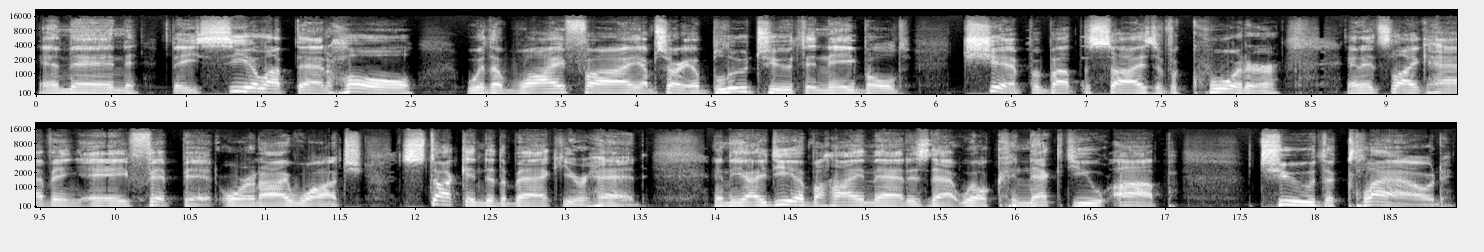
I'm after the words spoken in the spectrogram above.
And then they seal up that hole with a Wi Fi, I'm sorry, a Bluetooth enabled chip about the size of a quarter. And it's like having a Fitbit or an iWatch stuck into the back of your head. And the idea behind that is that will connect you up to the cloud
